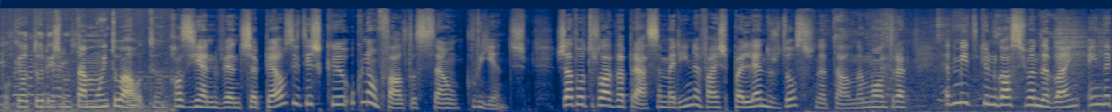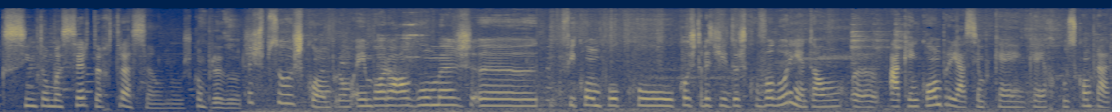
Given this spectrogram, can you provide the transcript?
porque o turismo está muito alto. Rosiane vende chapéus e diz que o que não falta são clientes. Já do outro lado da praça, Marina vai espalhando os doces de Natal na montra. Admite que o negócio anda bem, ainda que se sinta uma certa retração nos compradores. As pessoas compram, embora algumas uh, ficam um pouco constrangidas com o valor, e então uh, há quem compre e há sempre quem, quem recuse comprar.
